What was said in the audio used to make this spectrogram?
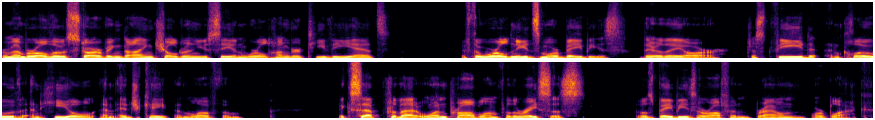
Remember all those starving, dying children you see in World Hunger TV ads? If the world needs more babies, there they are. Just feed and clothe and heal and educate and love them. Except for that one problem for the racists, those babies are often brown or black.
